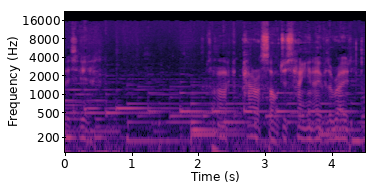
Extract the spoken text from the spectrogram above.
This here. It's kind of like a parasol just hanging over the road.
